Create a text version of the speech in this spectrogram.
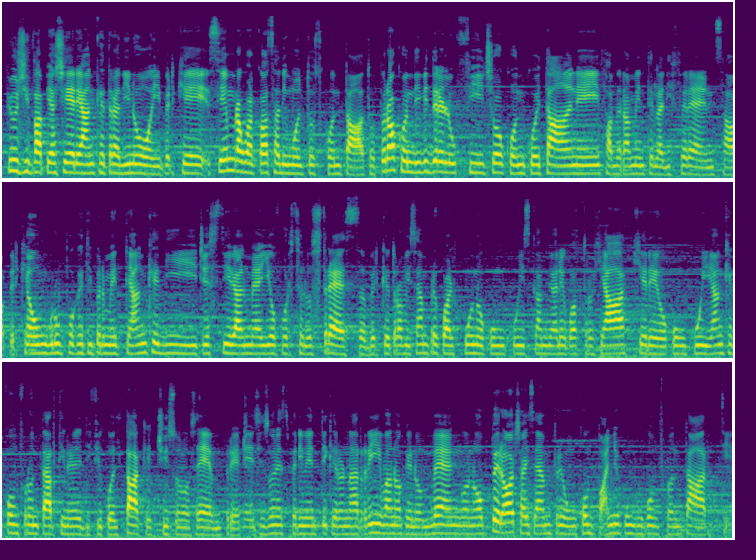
più ci fa piacere anche tra di noi perché sembra qualcosa di molto scontato, però condividere l'ufficio con coetanei fa veramente la differenza perché è un gruppo che ti permette anche di gestire al meglio forse lo stress perché trovi sempre qualcuno con cui scambiare quattro chiacchiere o con cui anche confrontarti nelle difficoltà che ci sono sempre. Ci sono esperimenti che non arrivano, che non vengono, però c'hai sempre un compagno con cui confrontarti confrontarti.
